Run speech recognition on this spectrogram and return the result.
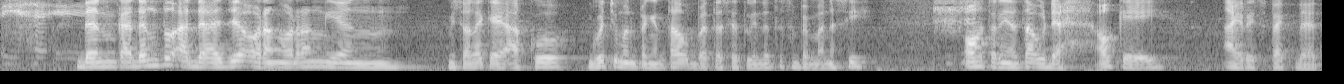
Iya, iya. Dan kadang tuh ada aja orang-orang yang Misalnya kayak aku Gue cuman pengen tahu batasnya Twinda tuh sampai mana sih? Oh ternyata udah. Oke. I respect that.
